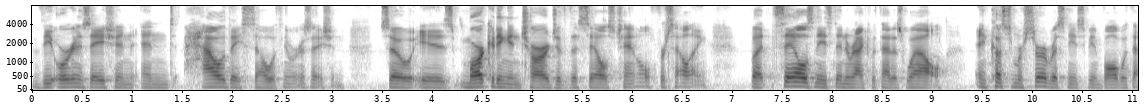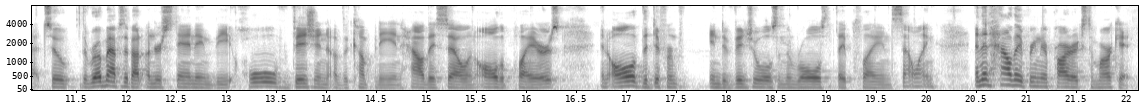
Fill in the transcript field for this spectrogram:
the organization and how they sell within the organization. So is marketing in charge of the sales channel for selling? But sales needs to interact with that as well. And customer service needs to be involved with that. So the roadmap is about understanding the whole vision of the company and how they sell and all the players and all of the different individuals and the roles that they play in selling. And then how they bring their products to market.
